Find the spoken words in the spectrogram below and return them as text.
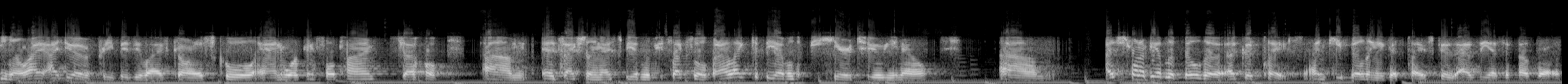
you know, I, I do have a pretty busy life going to school and working full time. So um, it's actually nice to be able to be flexible. But I like to be able to be here too. You know, um, I just want to be able to build a, a good place and keep building a good place because as the SFL grows,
